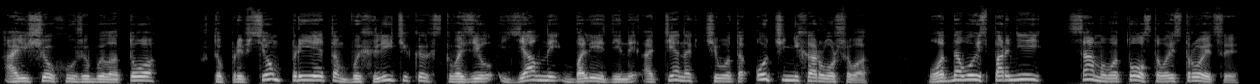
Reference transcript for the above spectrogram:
А еще хуже было то, что при всем при этом в их личиках сквозил явный болезненный оттенок чего-то очень нехорошего. У одного из парней, самого толстого из троицы,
